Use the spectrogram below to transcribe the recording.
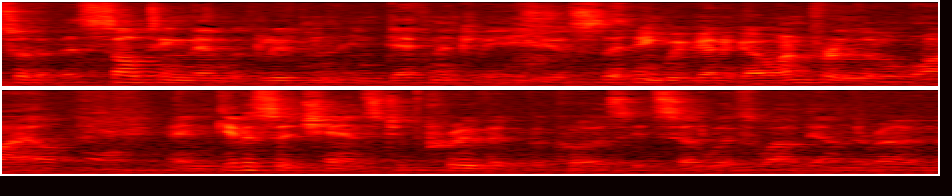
sort of assaulting them with gluten indefinitely. You're saying we're going to go on for a little while yeah. and give us a chance to prove it because it's so worthwhile down the road.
